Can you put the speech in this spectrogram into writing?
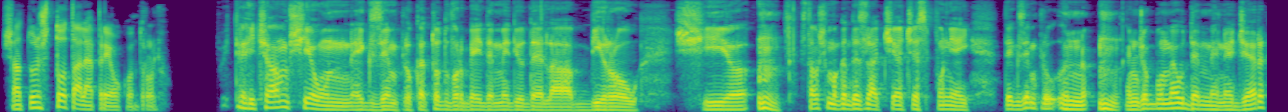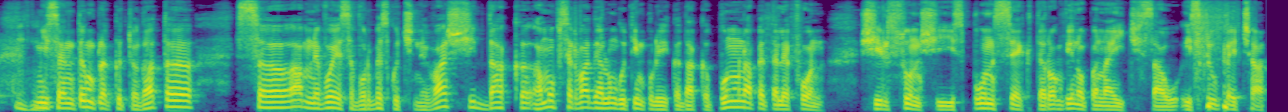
Și atunci tot alea preiau controlul. Uite, aici am și eu un exemplu, că tot vorbeai de mediul de la birou și uh, stau și mă gândesc la ceea ce spuneai. De exemplu, în, în jobul meu de manager, uh-huh. mi se întâmplă câteodată să am nevoie să vorbesc cu cineva și dacă am observat de-a lungul timpului că dacă pun mâna pe telefon și îl sun și îi spun sec, te rog vină până aici sau îi scriu pe chat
